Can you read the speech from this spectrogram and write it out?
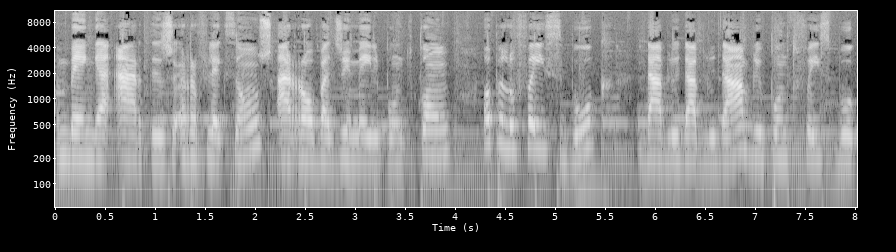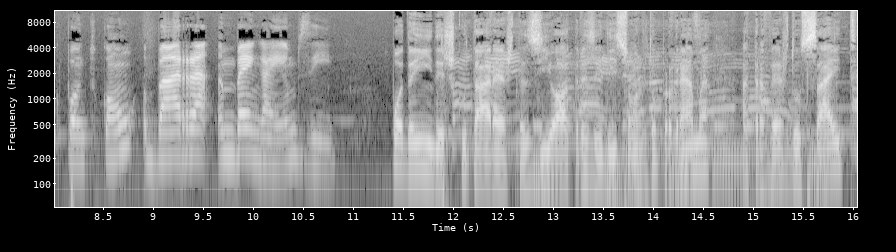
mbengaartesreflexões.gmail.com ou pelo Facebook www.facebook.com barra mbengamz. Pode ainda escutar estas e outras edições do programa através do site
